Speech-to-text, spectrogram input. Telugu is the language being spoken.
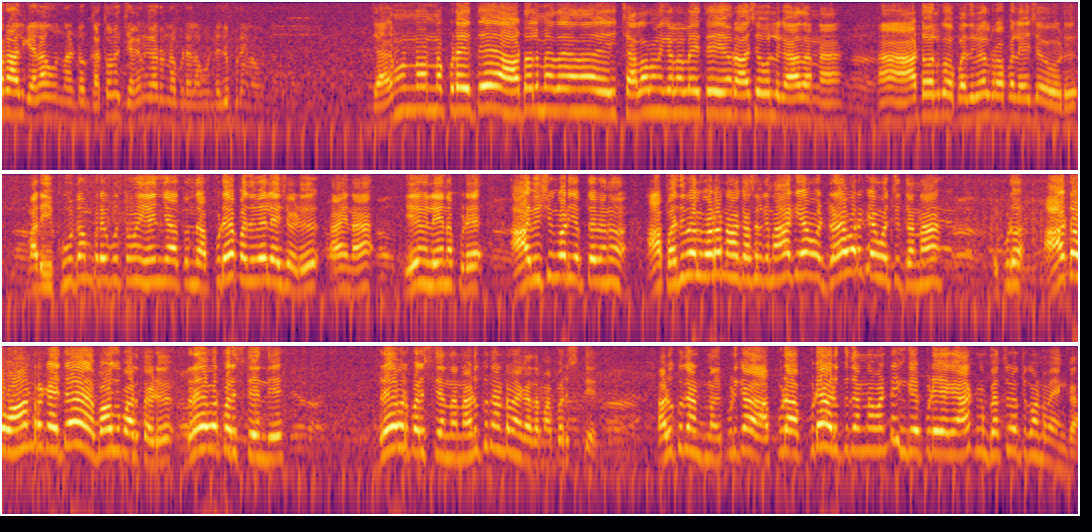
ఓవరాల్గా ఎలా ఉందంటే గతంలో జగన్ గారు ఉన్నప్పుడు ఎలా ఉండేది? ఇప్పుడు ఎలా ఉంది జగన్ ఉన్న ఉన్నప్పుడైతే ఆటోల మీద ఈ చలాలని అయితే ఏం రాసేవాళ్ళు కాదన్న. ఆ, ఆటోలకు ఒక పదివేల రూపాయలు వేసేవాడు. మరి ఈ కూటమి ప్రభుత్వం ఏం చేస్తుంది? అప్పుడే పదివేలు వేసాడు ఆయన. ఏం లేనప్పుడే. ఆ. విషయం కూడా చెప్తా విను. ఆ పదివేలు కూడా నాకు అసలు నాకేం డ్రైవర్కి ఏం వచ్చింది అన్న ఇప్పుడు ఆటో ఓనర్కి అయితే బాగుపడతాడు. డ్రైవర్ పరిస్థితి ఏంది? డ్రైవర్ పరిస్థితి ఏందన్న? అడుగుదంటమే కదా మా పరిస్థితి. అడుగుదంటున్నాం ఇప్పటికే అప్పుడు అప్పుడే అడుగుతున్నాం అంటే ఇంకెప్పుడు ఏకంగా బెచ్చబెత్తుకుంటామే ఇంకా.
